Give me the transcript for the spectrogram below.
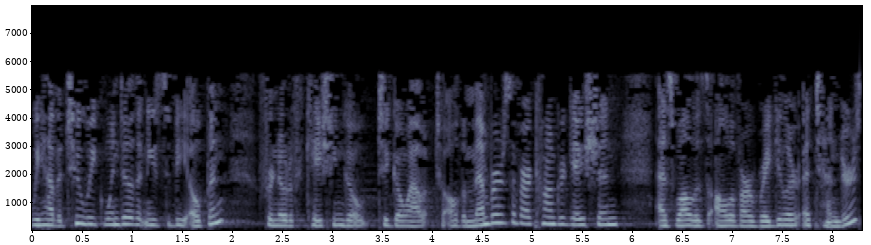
We have a two-week window that needs to be open for notification go, to go out to all the members of our congregation, as well as all of our regular attenders.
